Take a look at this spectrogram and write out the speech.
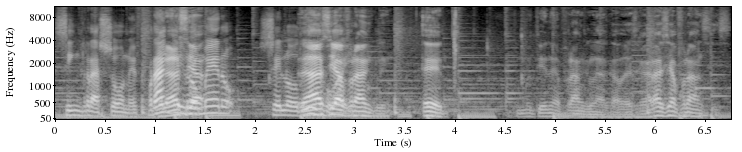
sin razones. Franklin Romero se lo dijo Gracias, Franklin. Eh, tiene Franklin la cabeza. Gracias, Francis.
